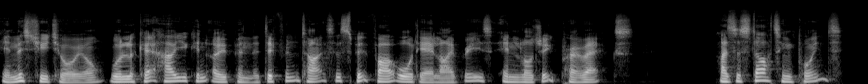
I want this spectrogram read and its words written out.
In this tutorial, we'll look at how you can open the different types of Spitfire audio libraries in Logic Pro X. As a starting point,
